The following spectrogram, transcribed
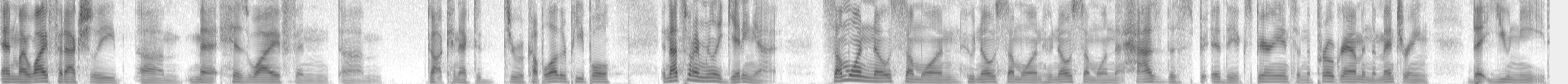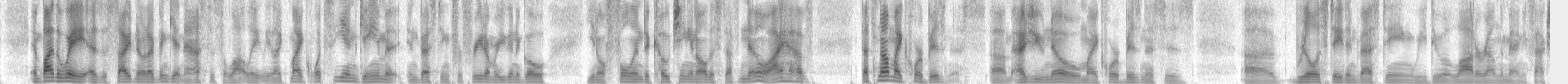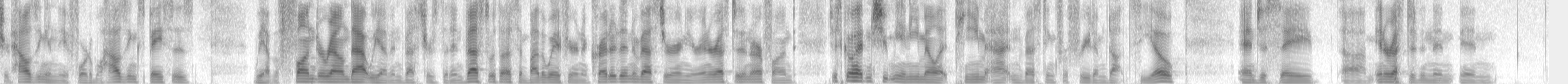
and my wife had actually um, met his wife and um, got connected through a couple other people, and that's what I'm really getting at someone knows someone who knows someone who knows someone that has the the experience and the program and the mentoring that you need. And by the way, as a side note, I've been getting asked this a lot lately. Like, Mike, what's the end game at investing for freedom? Are you going to go, you know, full into coaching and all this stuff? No, I have. That's not my core business. Um, as you know, my core business is uh, real estate investing. We do a lot around the manufactured housing and the affordable housing spaces. We have a fund around that. We have investors that invest with us. And by the way, if you're an accredited investor and you're interested in our fund, just go ahead and shoot me an email at team at investingforfreedom.co and just say, um, interested in, in, in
